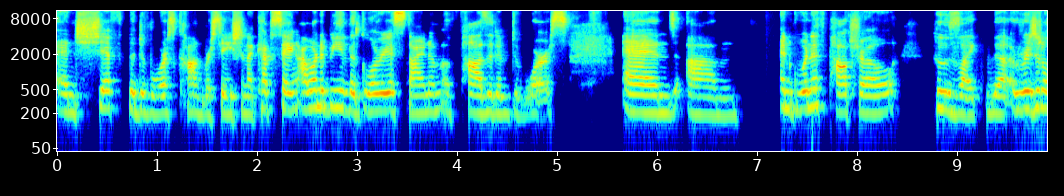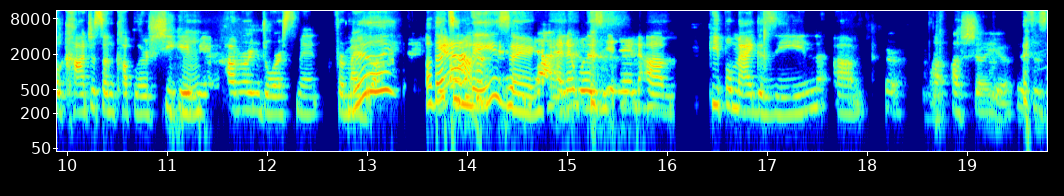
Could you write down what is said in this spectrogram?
and shift the divorce conversation. I kept saying i want to be the gloria steinem of positive divorce. And um and Gwyneth Paltrow, who's like the original conscious uncoupler, she mm-hmm. gave me a cover endorsement for my really. Book. Oh, that's yeah. amazing. Yeah, and it was in um, People magazine. Um, here, I'll, I'll, show you. This is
